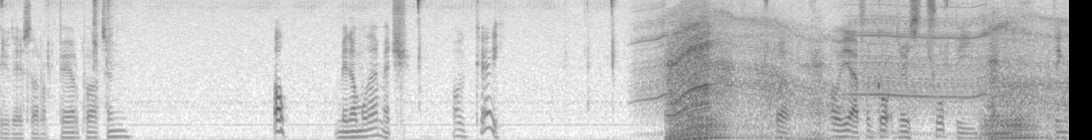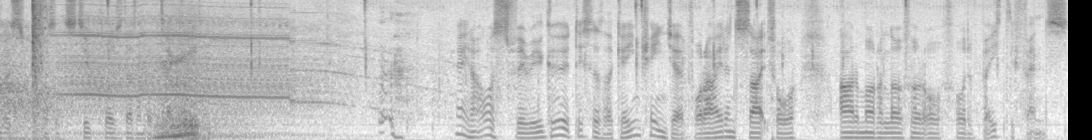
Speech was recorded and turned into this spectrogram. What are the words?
see, there's a repair button. Oh, minimal damage. Okay. Oh yeah, I forgot there's trophy. I think that's because it's too close, it doesn't detect it. Hey, that was very good. This is a game changer for Iron Sight, for Armor Lover, or for the base defense.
